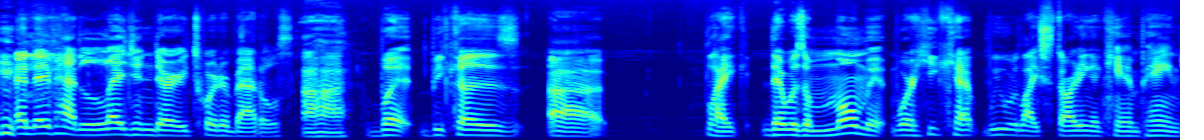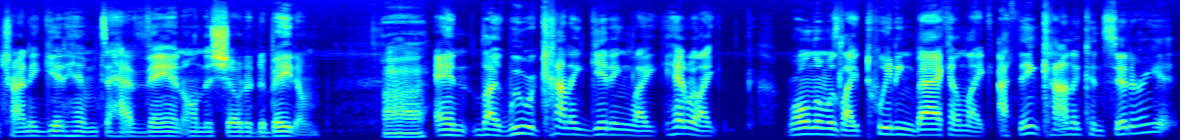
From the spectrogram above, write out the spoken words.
And they've had legendary Twitter battles. Uh huh. but because uh like there was a moment where he kept we were like starting a campaign trying to get him to have Vann on the show to debate him. Uh huh. And like we were kind of getting like head like Roland was like tweeting back and like I think kind of considering it.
